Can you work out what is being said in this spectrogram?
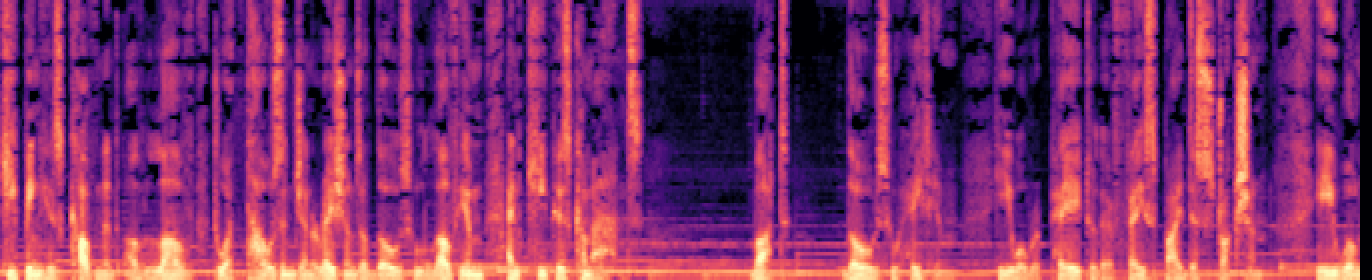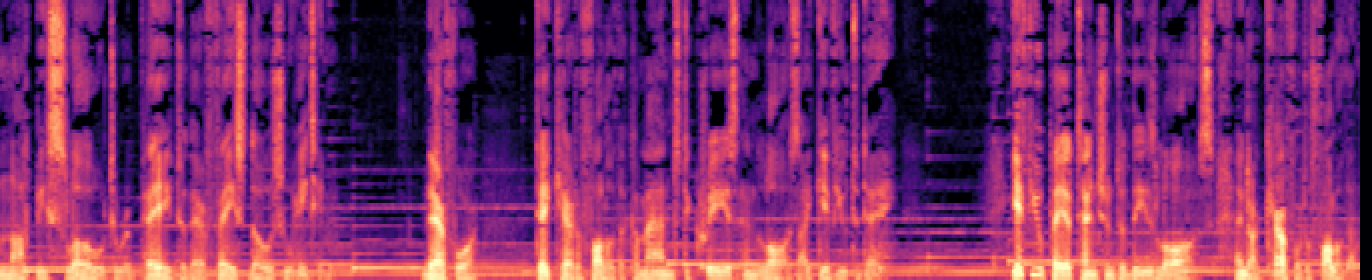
keeping his covenant of love to a thousand generations of those who love him and keep his commands. But those who hate him he will repay to their face by destruction. He will not be slow to repay to their face those who hate him. Therefore, take care to follow the commands, decrees, and laws I give you today. If you pay attention to these laws and are careful to follow them,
